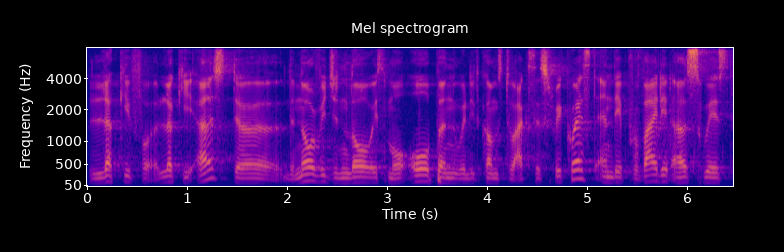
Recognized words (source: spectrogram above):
Lucky for lucky us, the, the Norwegian law is more open when it comes to access requests, and they provided us with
